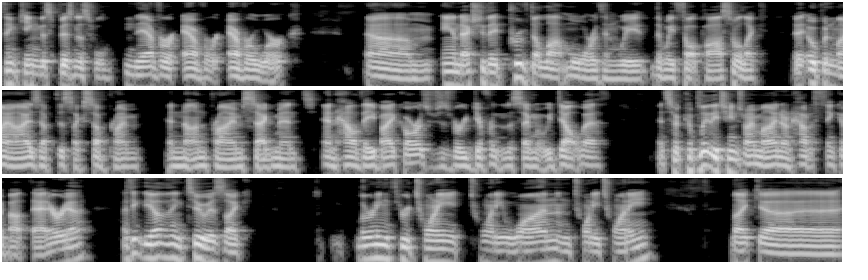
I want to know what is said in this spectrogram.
thinking this business will never, ever, ever work. Um, and actually, they proved a lot more than we than we thought possible. Like it opened my eyes up this like subprime and non-prime segment and how they buy cars, which is very different than the segment we dealt with. And so completely changed my mind on how to think about that area. I think the other thing too is like learning through 2021 and 2020. Like uh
